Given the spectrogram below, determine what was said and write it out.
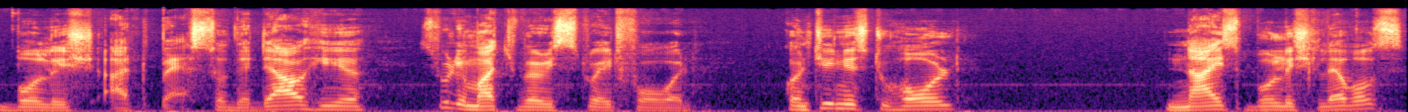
bullish at best. So the Dow here is pretty much very straightforward. Continues to hold nice bullish levels,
